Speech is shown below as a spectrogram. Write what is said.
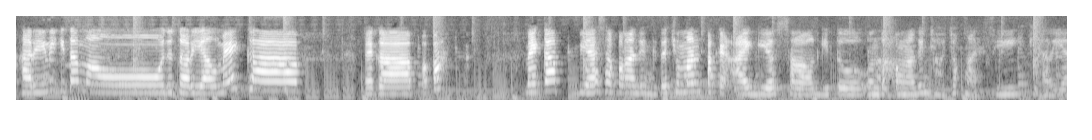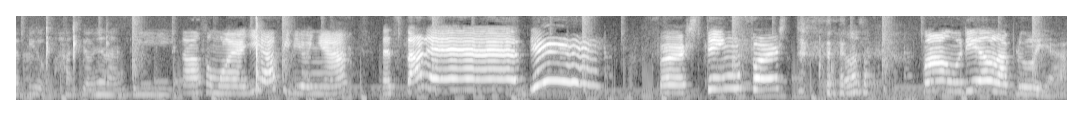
hari ini kita mau tutorial makeup. Makeup apa? Makeup biasa pengantin kita cuman pakai eye gel gitu untuk pengantin cocok nggak sih? Kita lihat yuk hasilnya nanti. Kita langsung mulai aja ya videonya. Let's start it. Yeay! First thing first. Mau dilap dulu ya.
